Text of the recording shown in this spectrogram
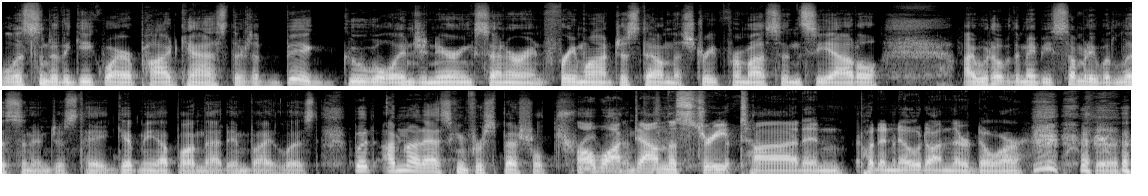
listen to the GeekWire podcast? There's a big Google engineering center in Fremont, just down the street from us in Seattle. I would hope that maybe somebody would listen and just, hey, get me up on that invite list. But I'm not asking for special treatment. I'll walk down the street, Todd, and put a note on their door to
